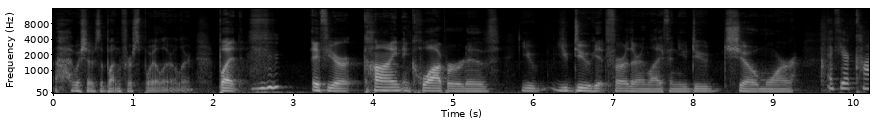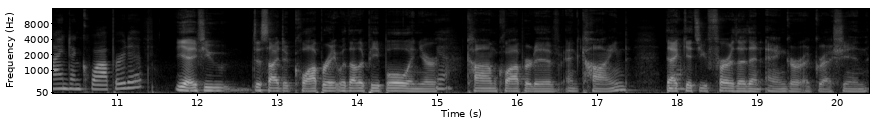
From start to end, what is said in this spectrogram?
I wish there was a button for spoiler alert. But if you're kind and cooperative you you do get further in life and you do show more If you're kind and cooperative. Yeah if you decide to cooperate with other people and you're Yeah. calm cooperative and kind that Yeah. gets you further than anger aggression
